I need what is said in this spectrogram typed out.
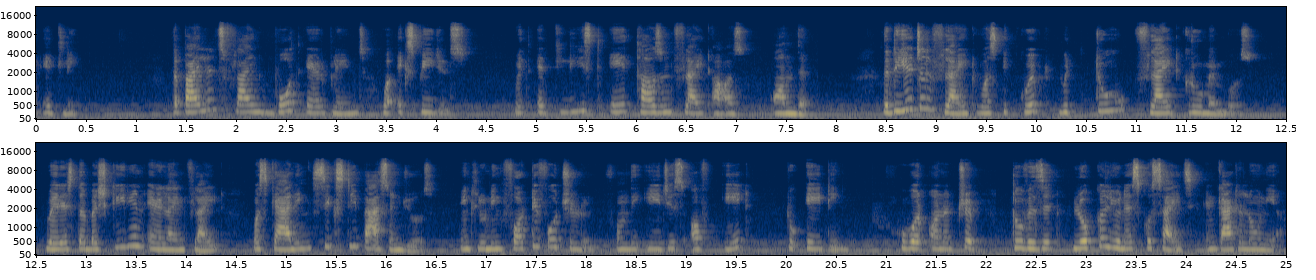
in Italy. The pilots flying both airplanes were experienced, with at least 8,000 flight hours on them. The DHL flight was equipped with two flight crew members, whereas the Bashkirian airline flight was carrying 60 passengers, including 44 children from the ages of 8 to 18, who were on a trip to visit local UNESCO sites in Catalonia.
